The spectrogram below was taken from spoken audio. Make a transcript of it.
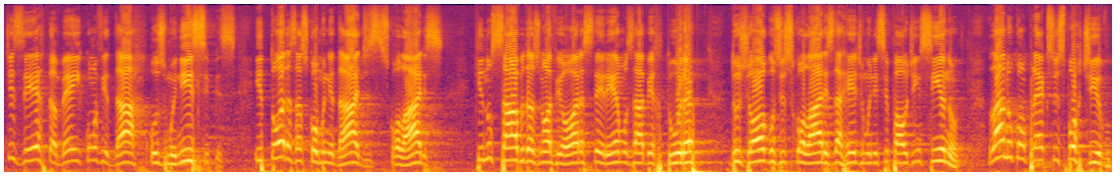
dizer também convidar os munícipes e todas as comunidades escolares que no sábado às 9 horas teremos a abertura dos Jogos Escolares da Rede Municipal de Ensino lá no complexo esportivo.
